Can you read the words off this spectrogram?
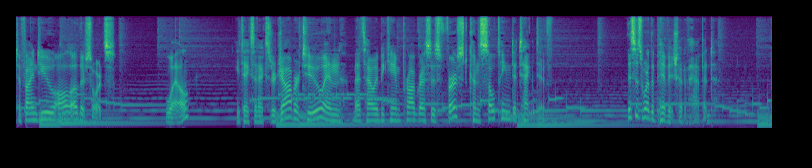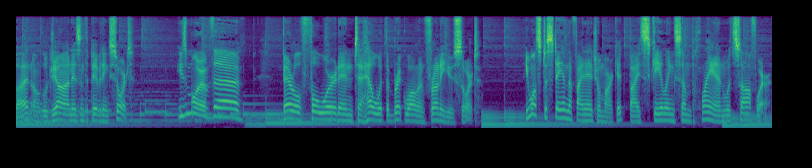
to find you all other sorts. Well, he takes an extra job or two, and that's how he became Progress's first consulting detective. This is where the pivot should have happened. But Uncle John isn't the pivoting sort. He's more of the barrel forward and to hell with the brick wall in front of you sort. He wants to stay in the financial market by scaling some plan with software.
